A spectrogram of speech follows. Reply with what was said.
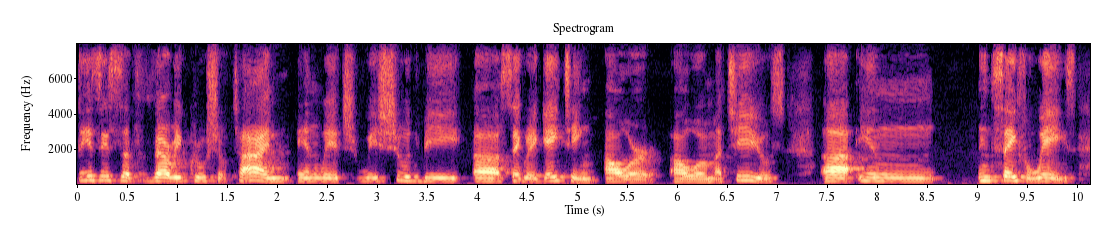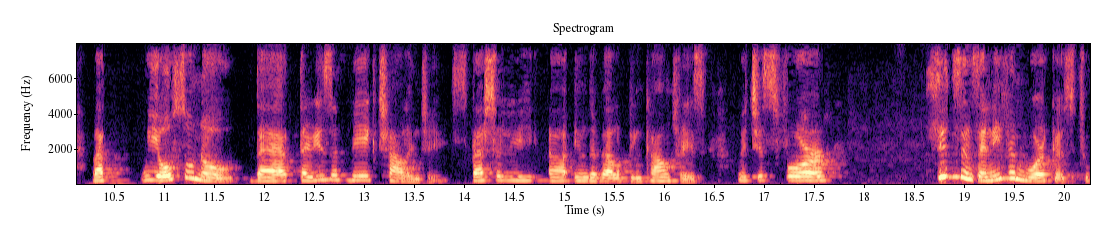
this is a very crucial time in which we should be uh, segregating our, our materials uh, in, in safer ways. But we also know that there is a big challenge, especially uh, in developing countries, which is for citizens and even workers to,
